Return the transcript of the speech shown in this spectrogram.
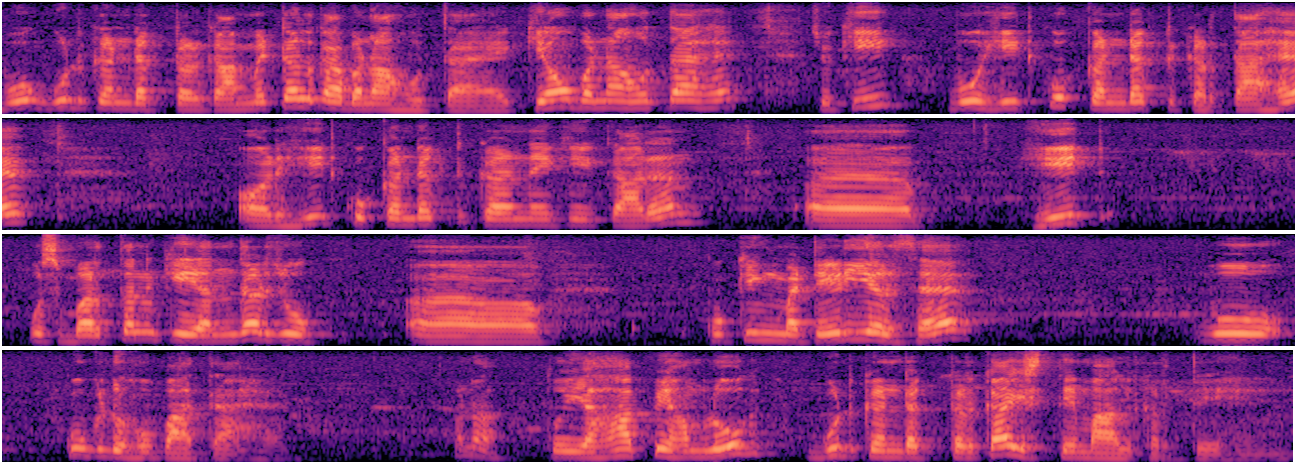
वो गुड कंडक्टर का मेटल का बना होता है। क्यों बना होता है? क्योंकि वो हीट को कंडक्ट करता है। और हीट को कंडक्ट करने के कारण हीट उस बर्तन के अंदर जो कुकिंग मटेरियल्स है, वो कुकड हो पाता है। है ना? तो यहाँ पे हम लोग गुड कंडक्टर का इस्तेमाल करते हैं।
